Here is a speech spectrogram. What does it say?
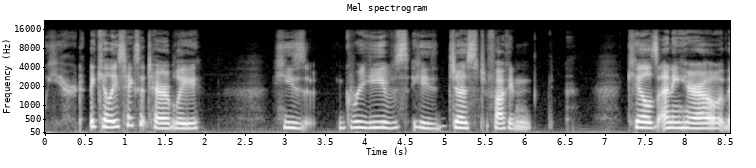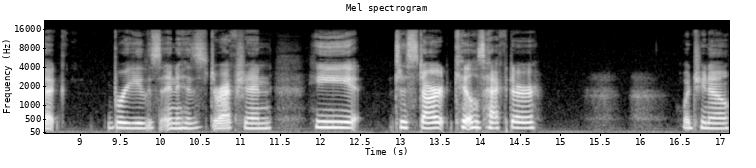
weird. Achilles takes it terribly. He's grieves. He just fucking kills any hero that breathes in his direction. He to start kills Hector, which you know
